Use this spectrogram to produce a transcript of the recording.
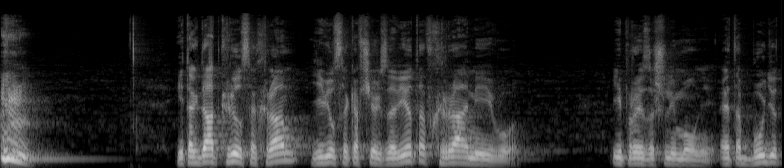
И тогда открылся храм, явился ковчег завета в храме его – и произошли молнии. Это будет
